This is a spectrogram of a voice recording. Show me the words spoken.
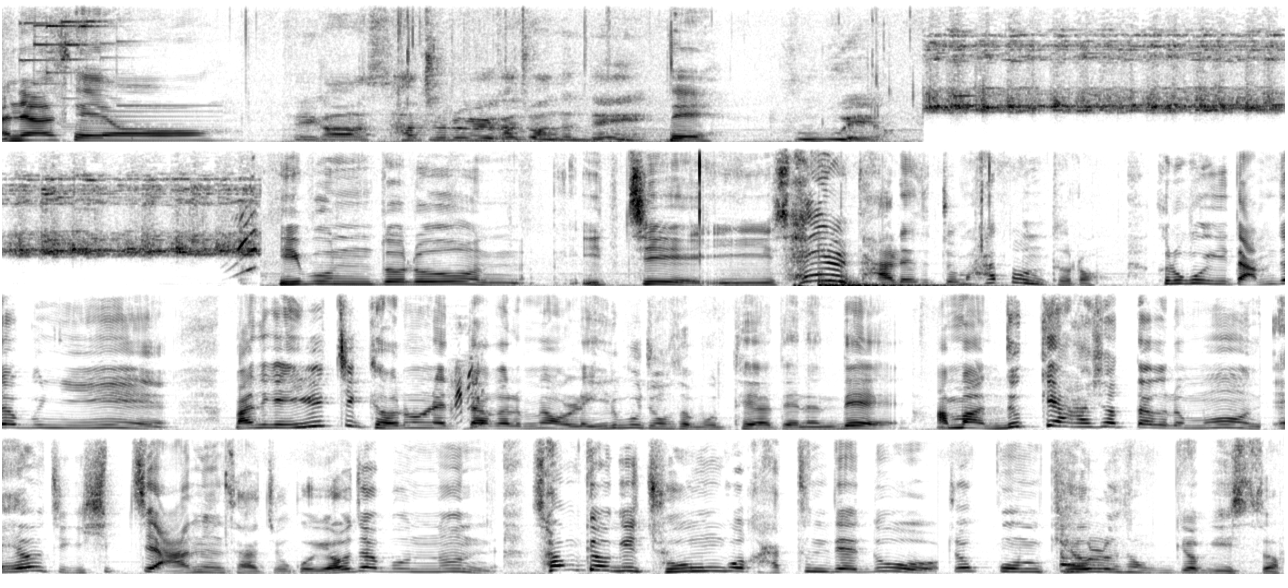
안녕하세요. 저희가 사주를 가져왔는데 네. 부부예요. 이분들은 있지 이 생일 달에도 좀 합은 들어 그리고 이 남자분이 만약에 일찍 결혼했다 그러면 원래 일부 중서 못 해야 되는데 아마 늦게 하셨다 그러면 헤어지기 쉽지 않은 사주고 여자분은 성격이 좋은 것 같은데도 조금 게으른 성격이 있어.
